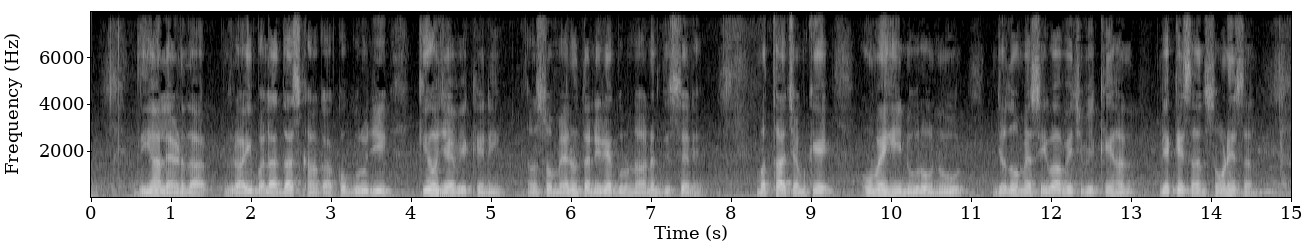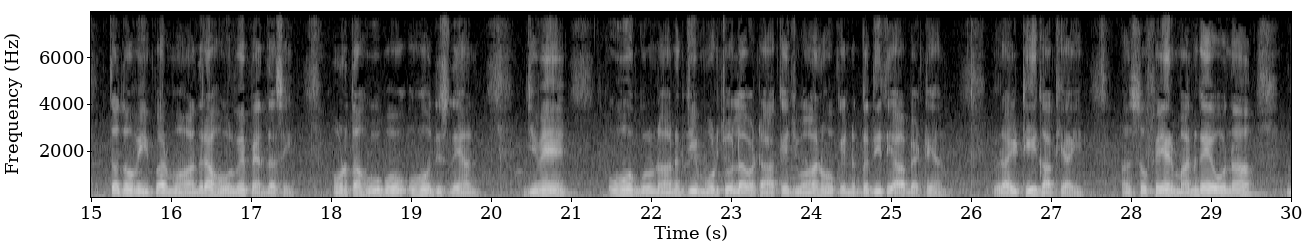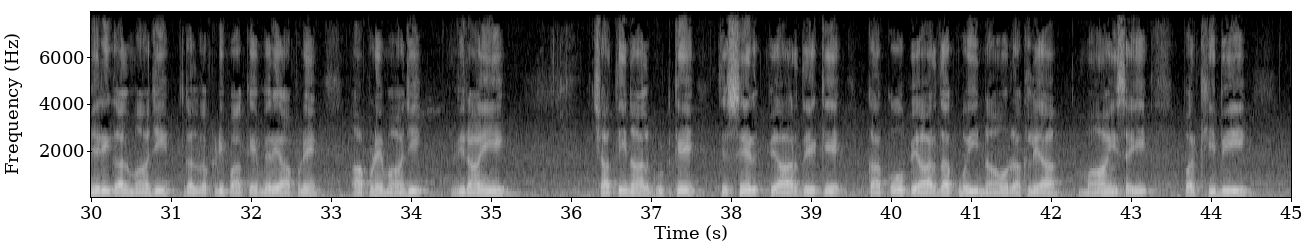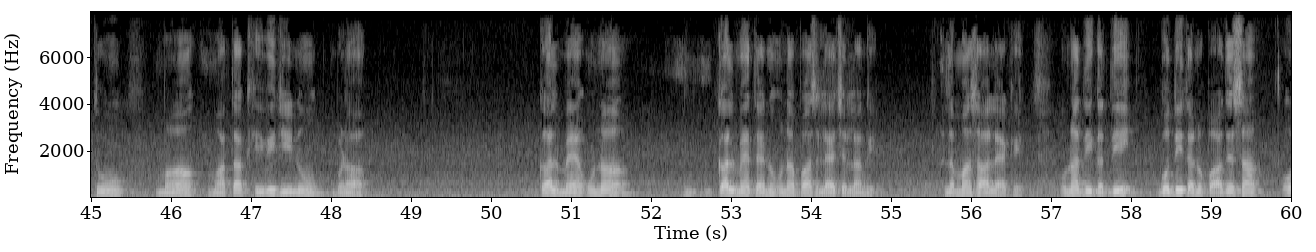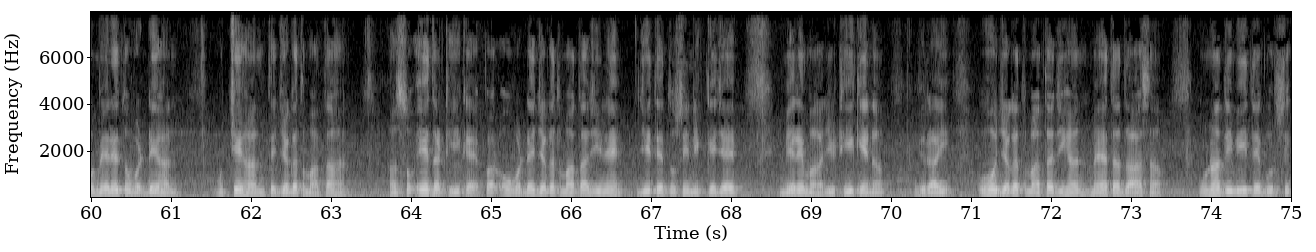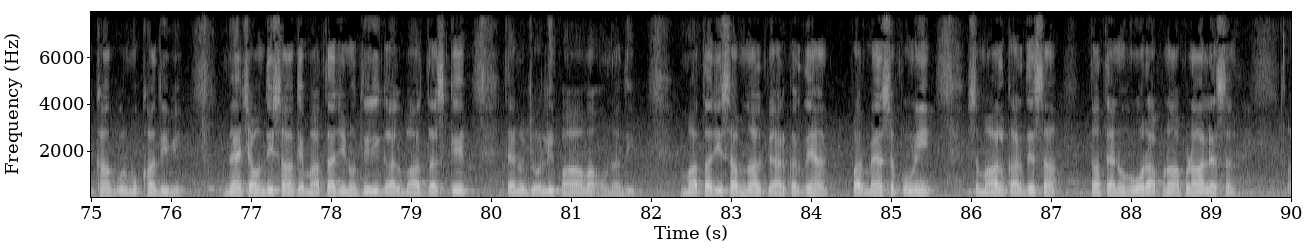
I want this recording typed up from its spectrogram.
ਦੀਆਂ ਲੈਣ ਦਾ ਵਿਰਾਈ ਭਲਾ 10 ਖਾਂ ਕਾ ਕੋ ਗੁਰੂ ਜੀ ਕਿਉਂ ਜੇ ਵੇਖੇ ਨਹੀਂ? ਹੰਸੋ, ਮੈਨੂੰ ਤਾਂ ਨਿਰੇ ਗੁਰੂ ਨਾਨਕ ਦਿਸੇ ਨੇ। ਮੱਥਾ ਚਮਕੇ, ਉਵੇਂ ਹੀ ਨੂਰੋ ਨੂਰ, ਜਦੋਂ ਮੈਂ ਸੇਵਾ ਵਿੱਚ ਵੇਖੇ ਹਨ, ਵੇਖੇ ਸਨ, ਸੋਹਣੇ ਸਨ, ਤਦੋਂ ਵੀ ਪਰ ਮੁਹਾਂਦਰਾ ਹੋਰਵੇਂ ਪੈਂਦਾ ਸੀ। ਹੁਣ ਤਾਂ ਹੂਬ ਹੋ ਉਹ ਦਿਸਦੇ ਹਨ, ਜਿਵੇਂ ਉਹ ਗੁਰੂ ਨਾਨਕ ਜੀ ਮੋੜ ਚੋਲਾ ਵਟਾ ਕੇ ਜਵਾਨ ਹੋ ਕੇ ਗੱਦੀ ਤੇ ਆ ਬੈਠੇ ਹਨ। ਵਿਰਾਈ ਠੀਕ ਆਖਿਆ ਹੀ ਹੰਸੋ, ਫੇਰ ਮੰਨ ਗਏ ਉਹ ਨਾ? ਮੇਰੀ ਗੱਲ ਮਾਂ ਜੀ, ਗਲ ਵਕੜੀ ਪਾ ਕੇ ਮੇਰੇ ਆਪਣੇ ਆਪਣੇ ਮਾਂ ਜੀ ਵਿਰਾਈ ਛਾਤੀ ਨਾਲ ਘੁੱਟ ਕੇ ਤੇ ਸਿਰ ਪਿਆਰ ਦੇ ਕੇ ਕਾਕੋ ਪਿਆਰ ਦਾ ਕੋਈ ਨਾਮ ਰੱਖ ਲਿਆ, ਮਾਂ ਹੀ ਸਹੀ, ਪਰ ਖੀਬੀ ਤੂੰ ਮਾਂ ਮਾਤਾ ਖੀਵੀ ਜੀ ਨੂੰ ਬਣਾ। ਕੱਲ ਮੈਂ ਉਹਨਾਂ ਕੱਲ ਮੈਂ ਤੈਨੂੰ ਉਹਨਾਂ ਪਾਸ ਲੈ ਚੱਲਾਂਗੀ, ਲੰਮਾ ਸਾਹ ਲੈ ਕੇ। ਉਹਨਾਂ ਦੀ ਗੱਦੀ, ਗੋਦੀ ਤੈਨੂੰ ਪਾ ਦੇਸਾਂ, ਉਹ ਮੇਰੇ ਤੋਂ ਵੱਡੇ ਹਨ। ਉੱਚੇ ਹਨ ਤੇ ਜਗਤ ਮਾਤਾ ਹਨ। ਹੰਸੋ ਇਹ ਤਾਂ ਠੀਕ ਹੈ, ਪਰ ਉਹ ਵੱਡੇ ਜਗਤ ਮਾਤਾ ਜੀ ਨੇ, ਜੀ ਤੇ ਤੁਸੀਂ ਨਿੱਕੇ ਜੇ, ਮੇਰੇ ਮਾਂ ਜੀ ਠੀਕ ਹੈ ਨਾ? ਵਿਰਾਈ, ਉਹ ਜਗਤ ਮਾਤਾ ਜੀ ਹਨ, ਮੈਂ ਤਾਂ ਦਾਸ ਹਾਂ। ਉਹਨਾਂ ਦੀ ਵੀ ਤੇ ਗੁਰਸਿੱਖਾਂ, ਗੁਰਮੁਖਾਂ ਦੀ ਵੀ। ਮੈਂ ਚਾਹੁੰਦੀ ਸਾਂ ਕਿ ਮਾਤਾ ਜੀ ਨੂੰ ਤੇਰੀ ਗੱਲ ਬਾਤ ਦੱਸ ਕੇ ਤੈਨੂੰ ਝੋਲੀ ਪਾਵਾਂ ਉਹਨਾਂ ਦੀ। ਮਾਤਾ ਜੀ ਸਭ ਨਾਲ ਪਿਆਰ ਕਰਦੇ ਹਨ, ਪਰ ਮੈਂ ਸਪੂਣੀ ਸੰਭਾਲ ਕਰਦੇ ਸਾਂ, ਤਾਂ ਤੈਨੂੰ ਹੋਰ ਆਪਣਾ ਆਪਣਾ ਲੈਸਨ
